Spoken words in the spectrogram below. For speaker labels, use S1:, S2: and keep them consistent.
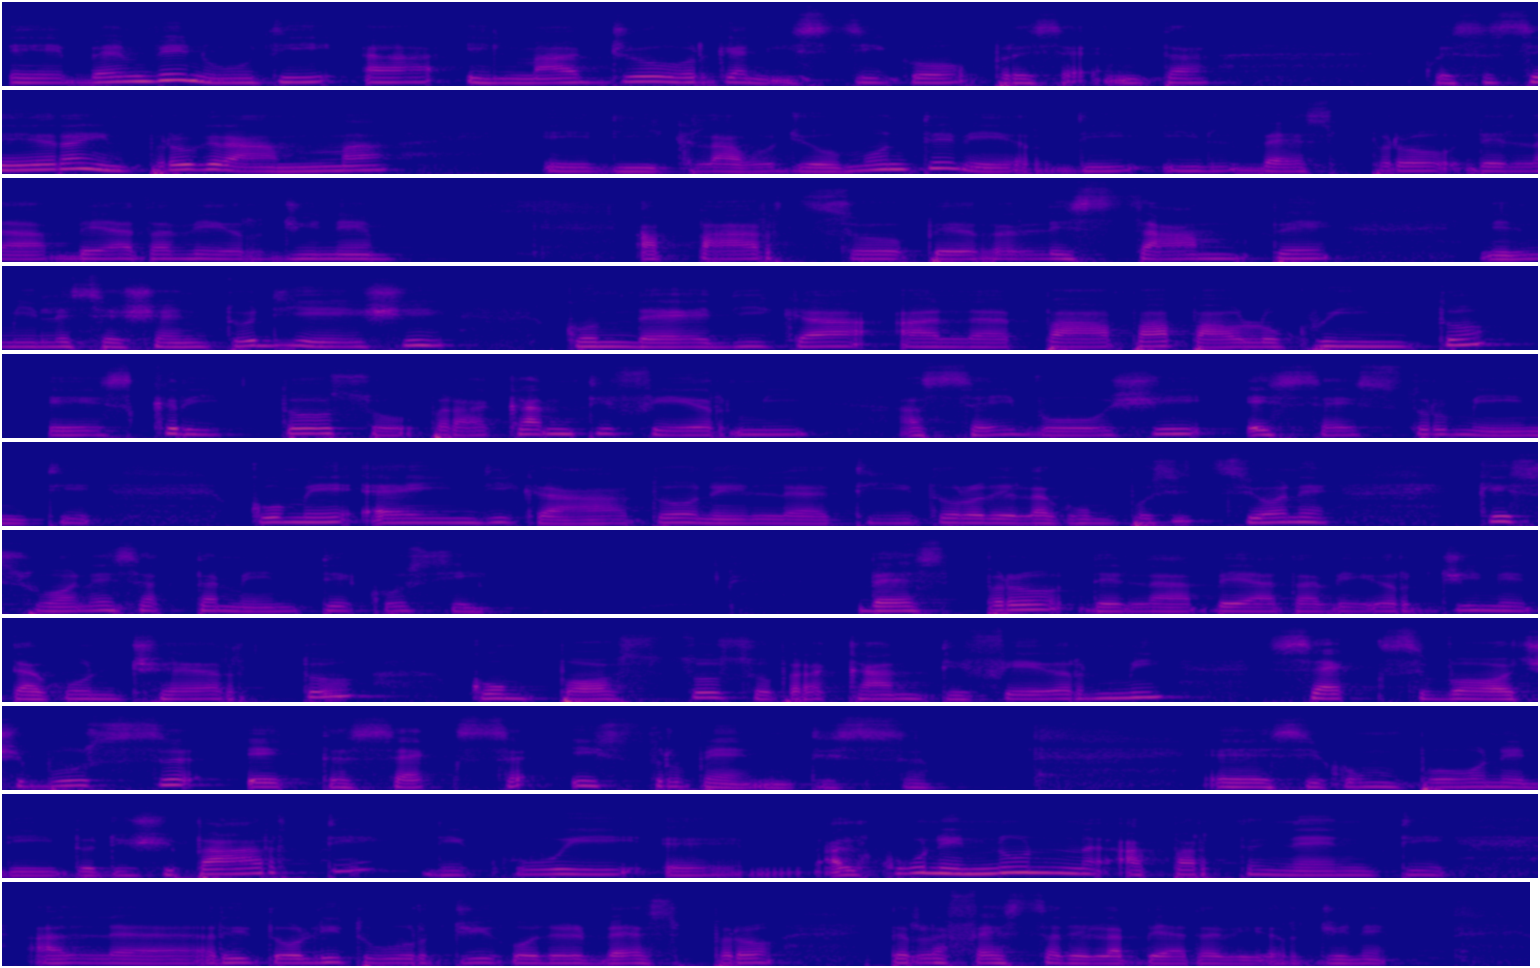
S1: e benvenuti a Il Maggio Organistico Presenta. Questa sera in programma è di Claudio Monteverdi il Vespro della Beata Vergine, apparso per le stampe nel 1610 con dedica al Papa Paolo V e scritto sopra canti fermi a sei voci e sei strumenti, come è indicato nel titolo della composizione che suona esattamente così. Vespro della Beata Vergine da concerto composto sopra canti fermi sex vocibus et sex instrumentis eh, si compone di 12 parti, di cui eh, alcune non appartenenti al rito liturgico del Vespro per la festa della Beata Vergine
